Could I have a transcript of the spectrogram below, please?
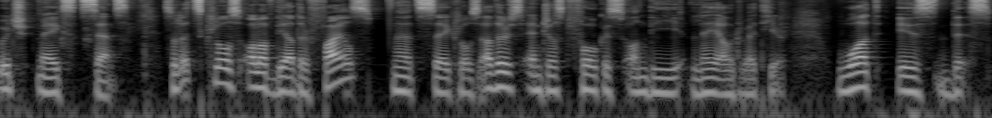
which makes sense. So let's close all of the other files. Let's say close others and just focus on the layout right here. What is this?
